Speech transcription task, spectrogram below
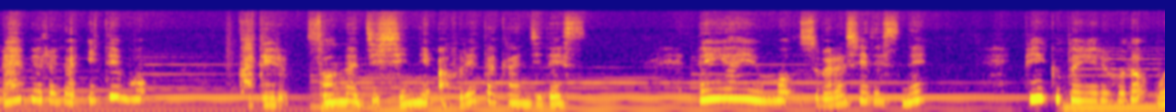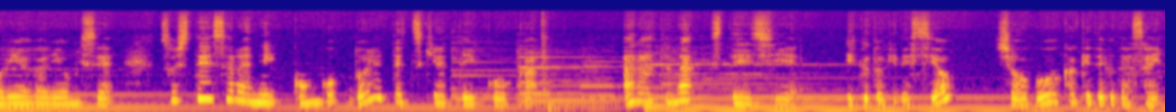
ライバルがいても勝てるそんな自信にあふれた感じです。恋愛運も素晴らしいですね。ピークと言えるほど盛り上がりを見せそしてさらに今後どうやって付き合っていこうか新たなステージへ行く時ですよ。勝負をかけてください。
